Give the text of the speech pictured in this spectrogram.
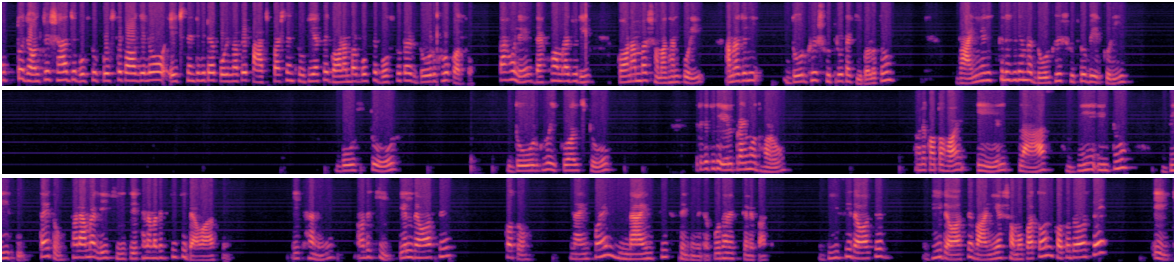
উক্ত যন্ত্রের সাহায্যে বস্তুর প্রস্থ পাওয়া গেল এইট সেন্টিমিটার পরিমাপে পাঁচ পার্সেন্ট ত্রুটি আছে। গ নাম্বার বলছে বস্তুটার দৈর্ঘ্য কত? তাহলে দেখো আমরা যদি ক নাম্বার সমাধান করি, আমরা জানি দৈর্ঘ্যের সূত্রটা কি বলতো? ভার্নিয়ার স্কেলে যদি আমরা দৈর্ঘ্যের সূত্র বের করি, বস্তুর দৈর্ঘ্য ইকুয়ালস টু এটাকে যদি এল প্রাইমও ধরো তাহলে কত হয়? L plus B into BC তাই তো? তাহলে আমরা লিখি যে এখানে আমাদের কি কি দেওয়া আছে? এখানে আমাদের কি? এল দেওয়া আছে কত? Nine point nine six centimetre প্রধান স্কেলে পাঠ। বিসি দেওয়া আছে ভি দেওয়া আছে ভার্নিয়ার সমপাতন কত দেওয়া আছে? এইট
